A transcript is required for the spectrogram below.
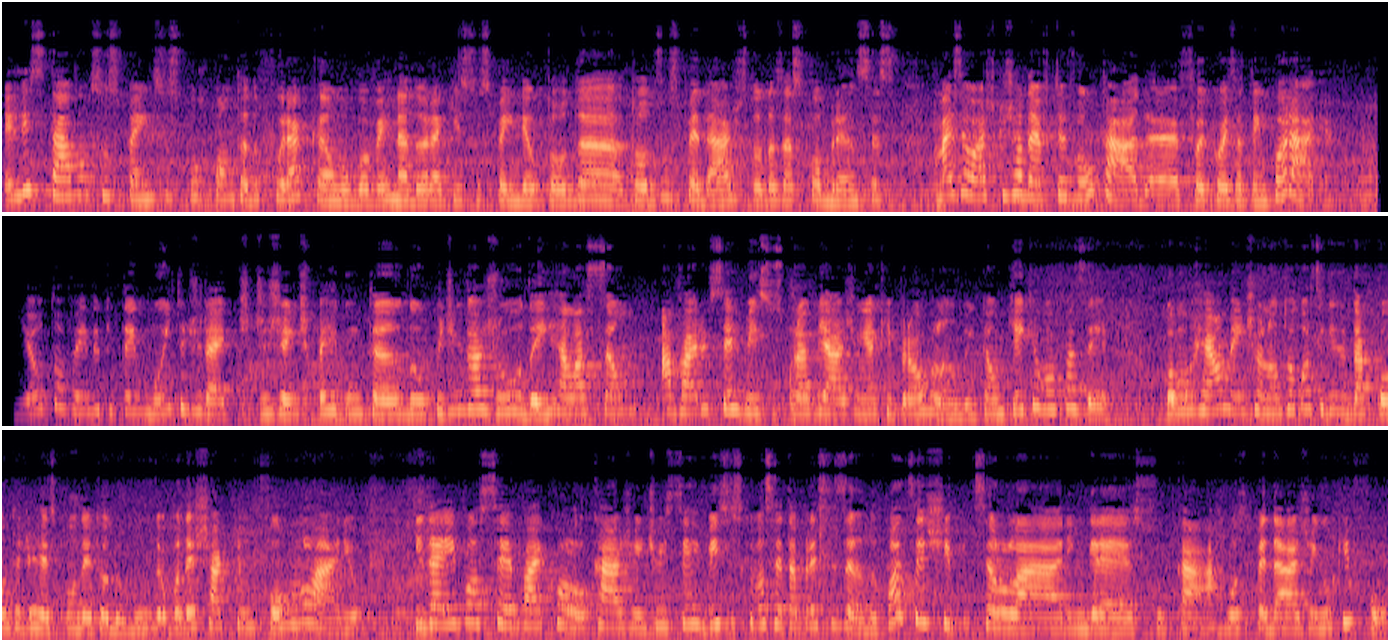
Eles estavam suspensos por conta do furacão. O governador aqui suspendeu toda, todos os pedágios, todas as cobranças, mas eu acho que já deve ter voltado. É, foi coisa temporária. E eu tô vendo que tem muito direct de gente perguntando, pedindo ajuda em relação a vários serviços para viagem aqui para Orlando. Então, o que, que eu vou fazer? Como realmente eu não tô conseguindo dar conta de responder todo mundo, eu vou deixar aqui um formulário. E daí você vai colocar, gente, os serviços que você tá precisando. Pode ser chip de celular, ingresso, carro, hospedagem, o que for.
